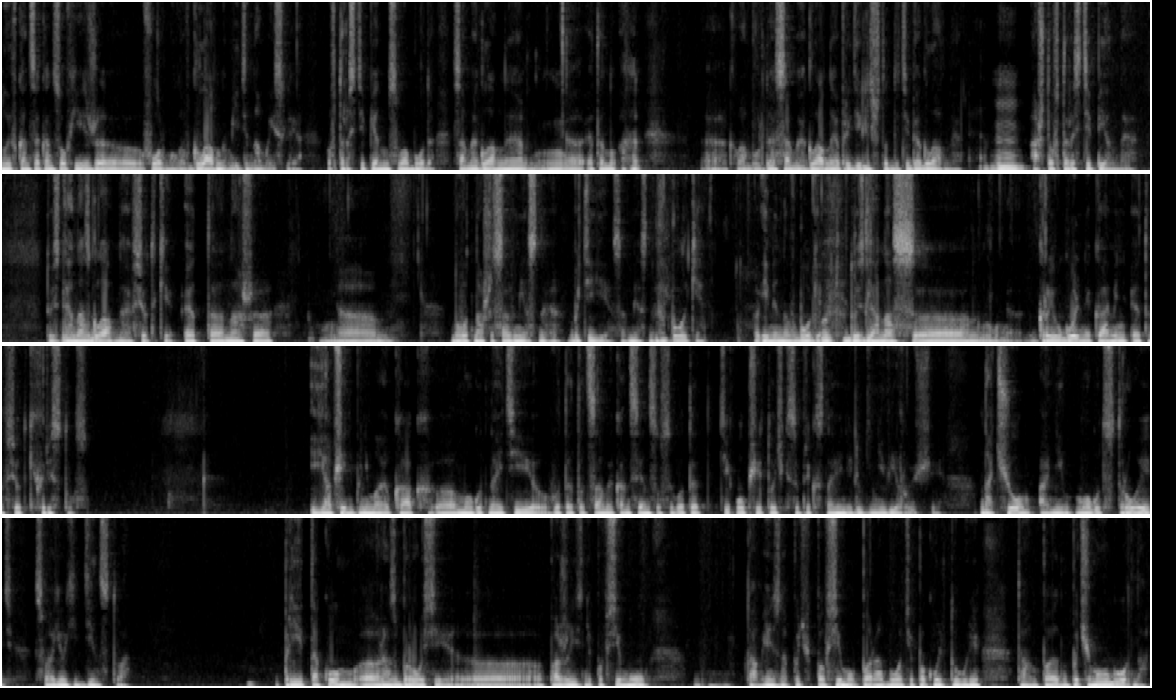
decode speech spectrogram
Ну и в конце концов есть же формула в главном единомыслие, во второстепенном свобода. Самое главное э, это ну, Э, каламбур, да, самое главное определить, что для тебя главное, mm-hmm. а что второстепенное. То есть для нас главное все-таки это наше, э, ну вот наше совместное бытие, совместное. В Боге. Именно в Боге. Боге То есть для нас э, краеугольный камень это все-таки Христос. И я вообще не понимаю, как э, могут найти вот этот самый консенсус и вот эти общие точки соприкосновения люди неверующие. На чем они могут строить свое единство? При таком э, разбросе э, по жизни, по всему, там, я не знаю, по, всему, по работе, по культуре, там, по, по чему угодно –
